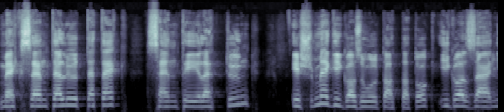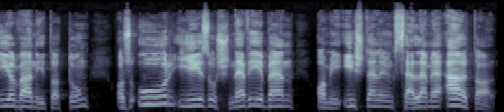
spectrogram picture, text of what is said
megszentelődtetek, szenté lettünk, és megigazultattatok, igazán nyilvánítottunk az Úr Jézus nevében, ami Istenünk szelleme által.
